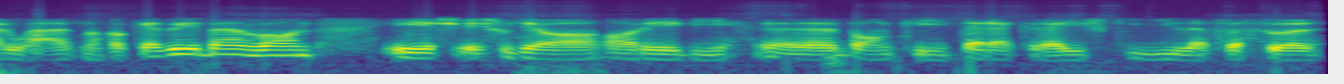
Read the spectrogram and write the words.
áruháznak a kezében van, és, és ugye a, a régi banki terekre is ki, illetve föl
